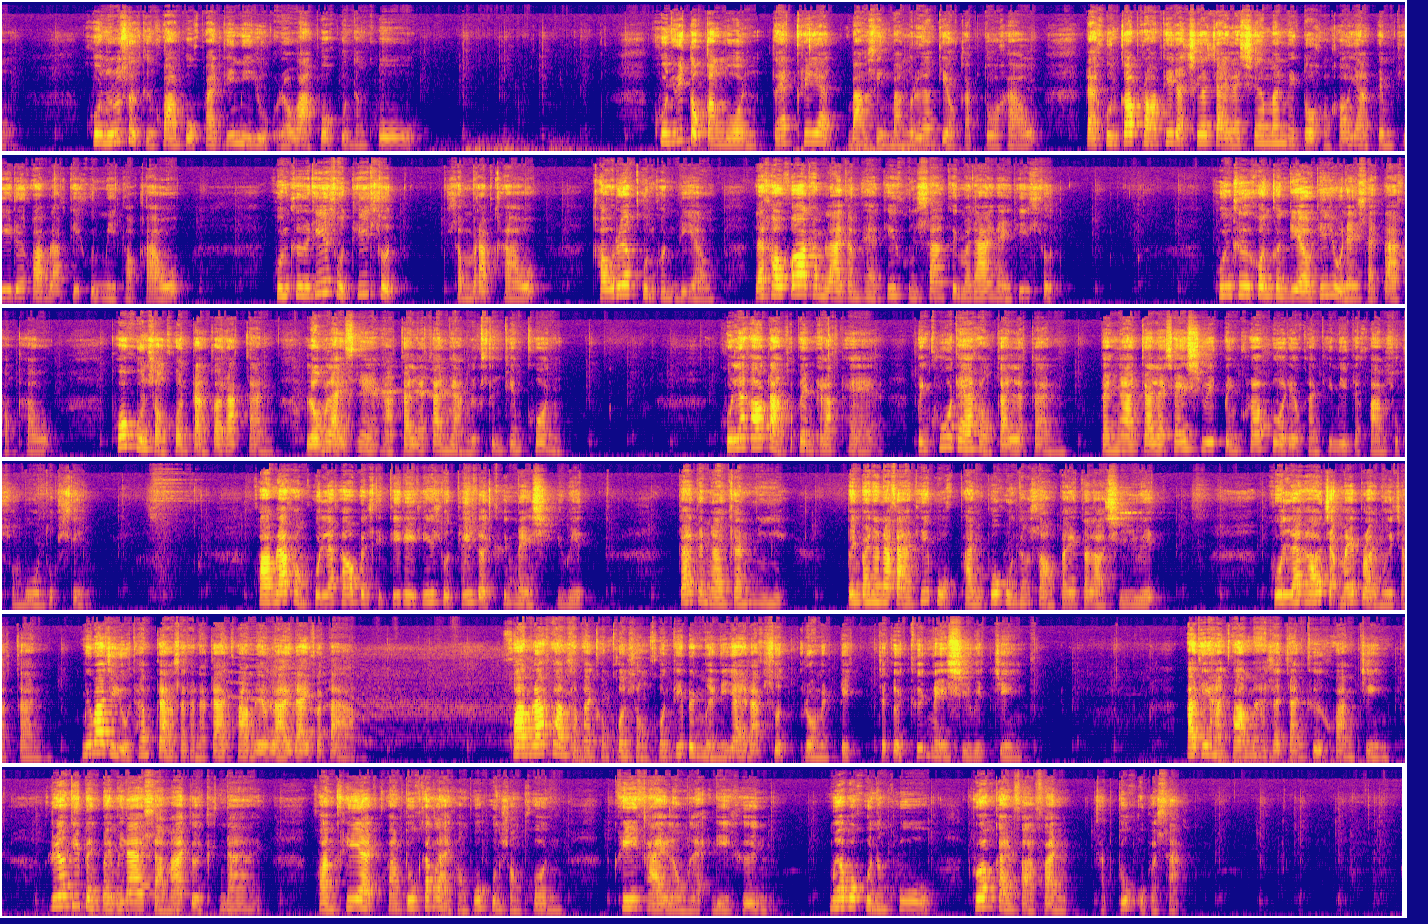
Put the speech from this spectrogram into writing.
คุณรู้สึกถึงความผูกพันที่มีอยู่ระหว่างพวกคุณทั้งคู่ คุณวิตกกังวลและเครียดบางสิ่งบางเรื่องเกี่ยวกับตัวเขา แต่คุณก็พร้อมที่จะเชื่อใจและเชื่อมั่นในตัวของเขาอย่างเต็มที่ด้วยความรักที่คุณมีต่อเขา คุณคือที่สุดที่สุดสำหรับเขา เขาเลือกคุณคนเดียว และเขาก็ทำลายกำแพงที่คุณสร้างขึ้นมาได้ในที่สุด คุณคือคนคนเดียวที่อยู่ในสายตาของเขา พวกคุณสองคนต่างก็รักกัน หลงไหลเสน่หากันและกันอย่างลึกซึ้งเข้มข้น คุณและเขาต่างก็เป็นรักแท้ เป็นคู่แท้ของกันและกัน แต่งงานกันและใช้ชีวิตเป็นครอบครัวเดียวกันที่มีแต่ความสุขสมบูรณ์ทุกสิ่ง ความรักของคุณและเขาเป็นสิ่งที่ดีที่สุดที่เกิดขึ้นในชีวิต การแต่งงานครั้งนี้ เป็นพันธนาการที่ผูกพันพวกคุณทั้งสองไปตลอดชีวิต คุณและเขาจะไม่ปล่อยมือจากกัน ไม่ว่าจะอยู่ท่ามกลางสถานการณ์ความเลวร้ายใดก็ตาม ความรักความสัมพันธ์ของคนสองคนที่เป็นเหมือนนิยายรักสุดโรแมนติกจะเกิดขึ้นในชีวิตจริง ปาฏิหาริย์ความมหัศจรรย์คือความจริง เรื่องที่เป็นไปไม่ได้สามารถเกิดขึ้นได้ ความเครียดความทุกข์ทั้งหลายของพวกคุณสองคน คลี่คลายลงและดีขึ้น เมื่อพวกคุณทั้งคู่ ร่วมกันฝ่าฟันกับทุกอุปสรรค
